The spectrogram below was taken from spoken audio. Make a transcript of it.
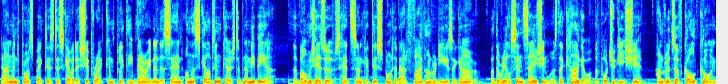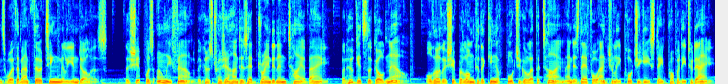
Diamond prospectors discovered a shipwreck completely buried under sand on the skeleton coast of Namibia. The Bom Jesus had sunk at this spot about 500 years ago, but the real sensation was the cargo of the Portuguese ship, hundreds of gold coins worth about $13 million. The ship was only found because treasure hunters had drained an entire bay. But who gets the gold now? Although the ship belonged to the King of Portugal at the time and is therefore actually Portuguese state property today,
